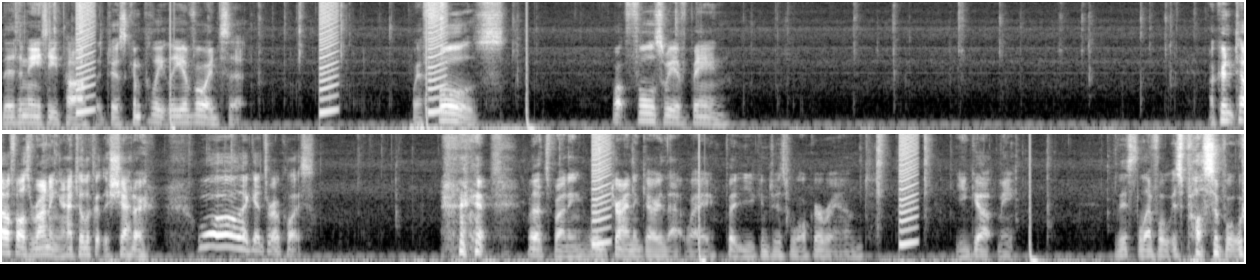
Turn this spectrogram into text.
There's an easy path that just completely avoids it. We're fools. What fools we have been. I couldn't tell if I was running. I had to look at the shadow. Whoa, that gets real close. well, that's funny. We're trying to go that way, but you can just walk around. You got me. This level is possible.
